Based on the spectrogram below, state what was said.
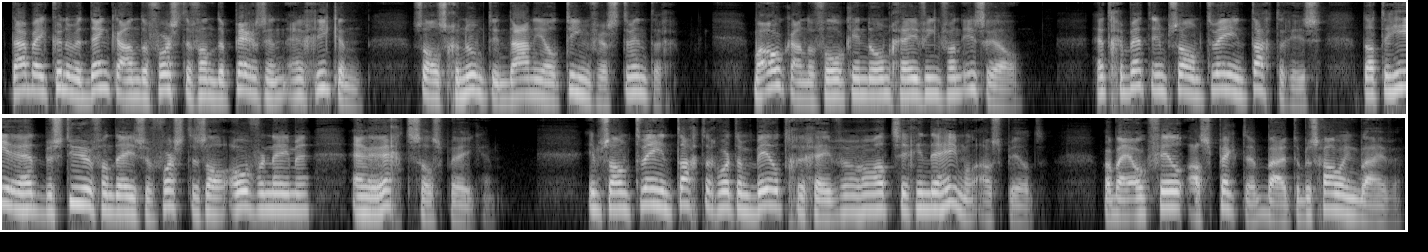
Daarbij kunnen we denken aan de vorsten van de Perzen en Grieken, zoals genoemd in Daniel 10, vers 20, maar ook aan de volken in de omgeving van Israël. Het gebed in Psalm 82 is dat de Heere het bestuur van deze vorsten zal overnemen en recht zal spreken. In Psalm 82 wordt een beeld gegeven van wat zich in de hemel afspeelt, waarbij ook veel aspecten buiten beschouwing blijven.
